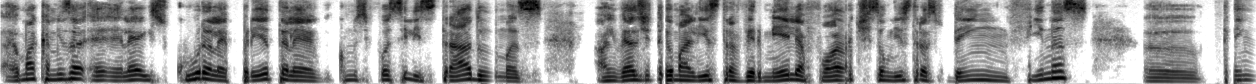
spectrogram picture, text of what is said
é uma camisa, é, ela é escura, ela é preta, ela é como se fosse listrado, mas ao invés de ter uma listra vermelha forte, são listras bem finas. Uh, tem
